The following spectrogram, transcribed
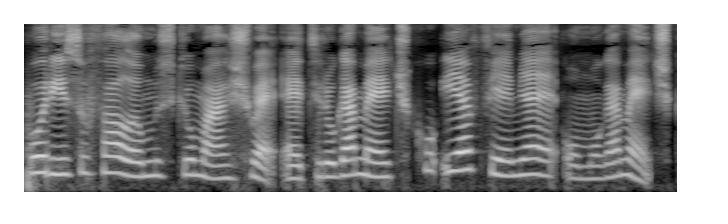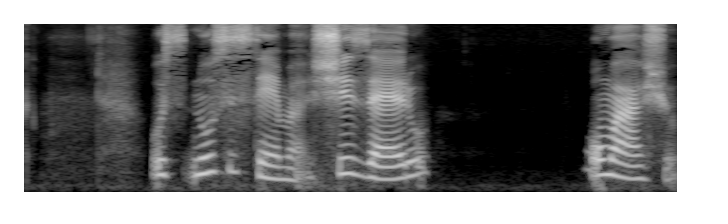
Por isso falamos que o macho é heterogamético e a fêmea é homogamética no sistema X0, o macho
